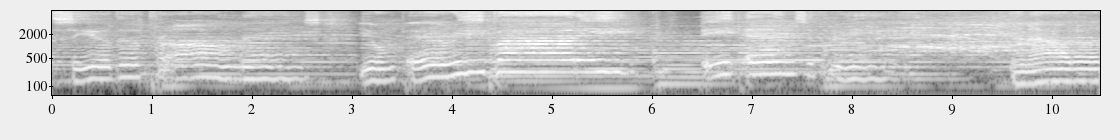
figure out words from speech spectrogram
that sealed the promise. Your very body began to breathe, and out of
